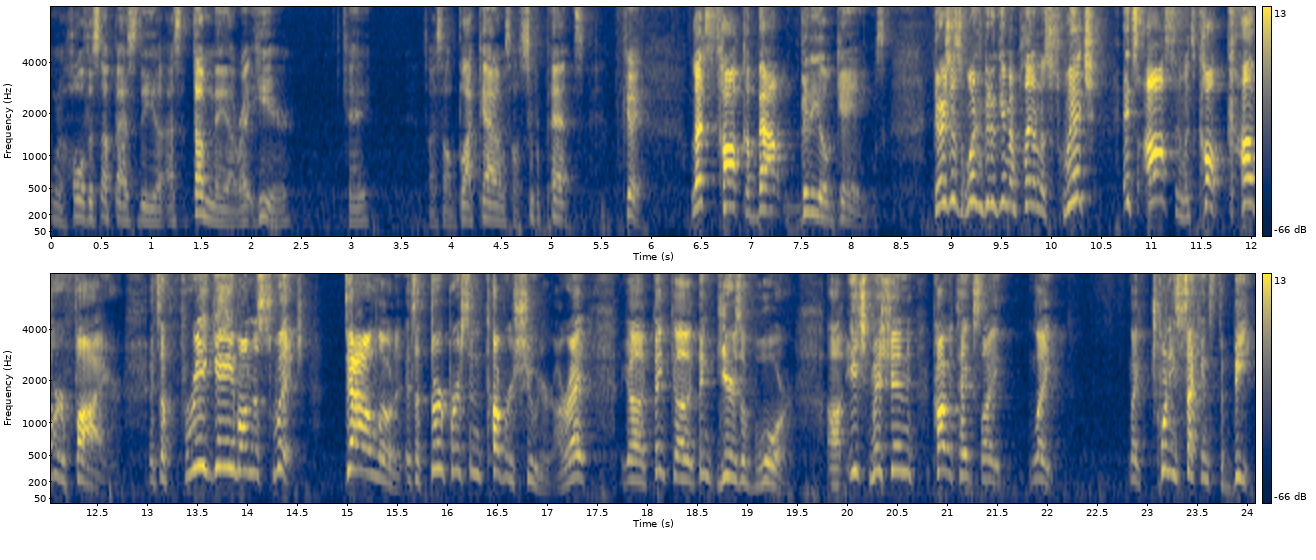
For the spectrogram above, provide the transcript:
I'm gonna hold this up as the uh, as the thumbnail right here. Okay, so I saw Black Adam. I saw Super Pets. Okay, let's talk about video games. There's this one video game I'm playing on the Switch. It's awesome. It's called Cover Fire. It's a free game on the Switch. Download it. It's a third-person cover shooter. All right. Uh, think uh, think Gears of War. Uh, each mission probably takes like like like 20 seconds to beat.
